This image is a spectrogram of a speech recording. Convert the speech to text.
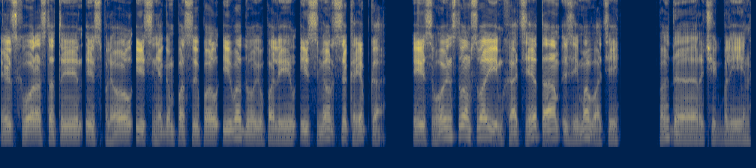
Из хвороста тын и сплел, и снегом посыпал, и водою полил, и смерзся крепко, и с воинством своим хоте там зимовать и. Подарочек, блин,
